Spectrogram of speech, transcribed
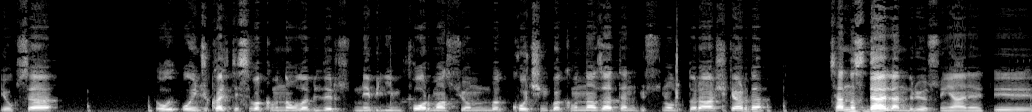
Yoksa oyuncu kalitesi bakımından olabilir. Ne bileyim formasyon, coaching bakımından zaten üstün oldukları aşikar da. Sen nasıl değerlendiriyorsun yani e,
